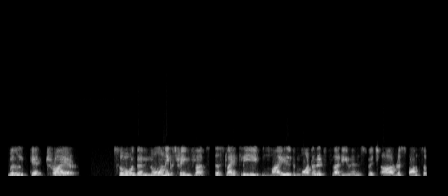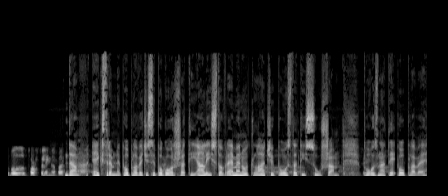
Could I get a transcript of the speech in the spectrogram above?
will get drier. So the non-extreme floods, the slightly mild, moderate flood events, which are responsible for filling up a Da, ekstremne poplave će se pogoršati, ali istovremeno tla će postati suša. Poznate poplave,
